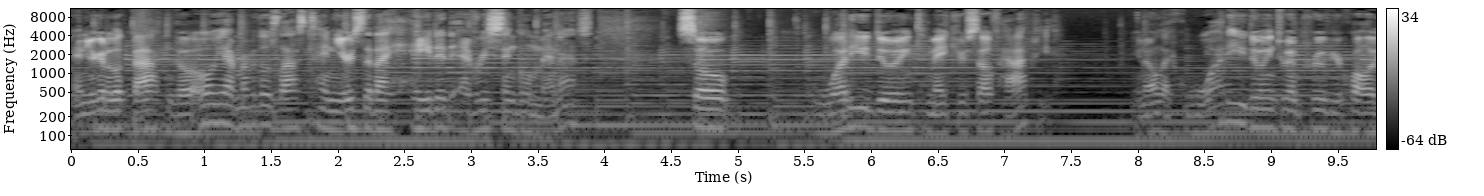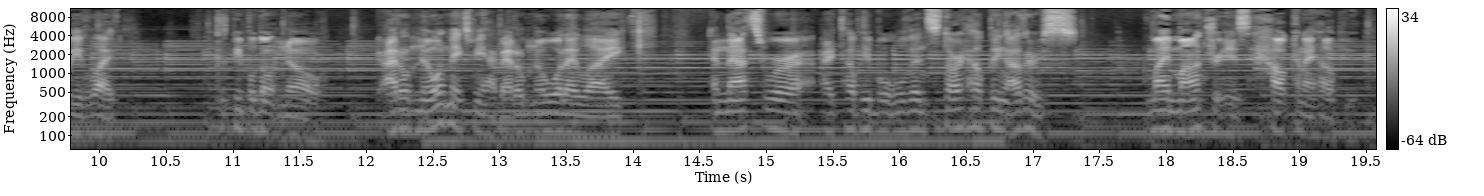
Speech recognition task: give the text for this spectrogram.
And you're going to look back and go oh yeah remember those last 10 years that i hated every single minute? So what are you doing to make yourself happy? You know like what are you doing to improve your quality of life? Because people don't know. I don't know what makes me happy. I don't know what i like. And that's where i tell people well then start helping others. My mantra is how can i help you?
